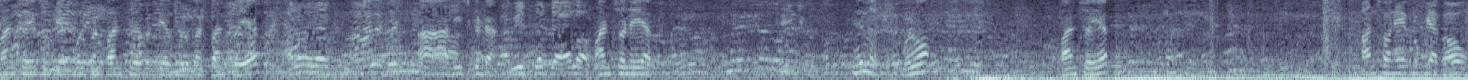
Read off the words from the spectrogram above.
પાંચસો એક રૂપિયા એક બોલકન પાંચસો એક રૂપિયા બોલકન પાંચસો એક. હા હા વીસ કટા. પાંચસો ને એક. બોલો. પાંચસો એક. પાંચસો ને એક રૂપિયા ઘઉં.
